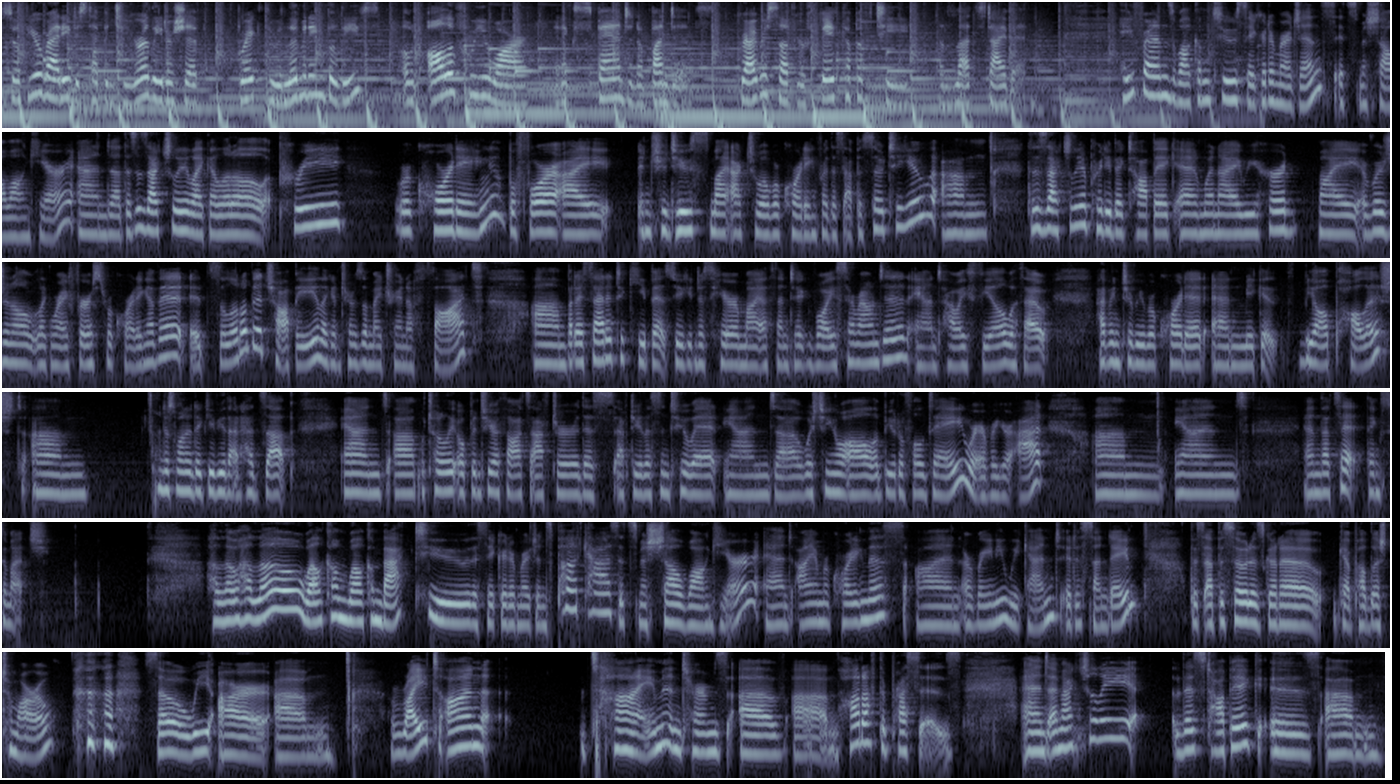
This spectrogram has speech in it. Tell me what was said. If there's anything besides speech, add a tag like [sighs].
So if you're ready to step into your leadership, break through limiting beliefs, own all of who you are, and expand in abundance, grab yourself your faith cup of tea and let's dive in. Hey, friends, welcome to Sacred Emergence. It's Michelle Wong here, and uh, this is actually like a little pre recording before I introduce my actual recording for this episode to you. Um, this is actually a pretty big topic, and when I reheard my original, like my first recording of it, it's a little bit choppy, like in terms of my train of thought. Um, but I decided to keep it so you can just hear my authentic voice around it and how I feel without having to re record it and make it be all polished. Um, I just wanted to give you that heads up and uh, totally open to your thoughts after this after you listen to it and uh, wishing you all a beautiful day wherever you're at um, and and that's it thanks so much Hello, hello. Welcome, welcome back to the Sacred Emergence podcast. It's Michelle Wong here, and I am recording this on a rainy weekend. It is Sunday. This episode is going to get published tomorrow. [laughs] so we are um, right on time in terms of um, hot off the presses. And I'm actually, this topic is, um,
